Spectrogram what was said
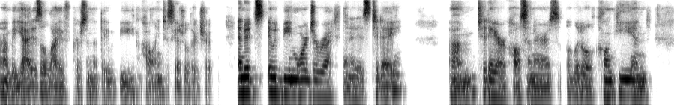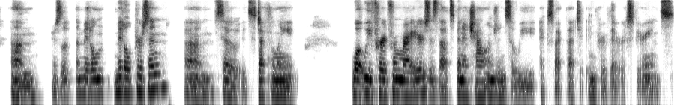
Um, but yeah, it is a live person that they would be calling to schedule their trip. And it's it would be more direct than it is today. Um, today our call center is a little clunky and um, there's a, a, middle middle person. Um, so it's definitely what we've heard from riders is that's been a challenge. And so we expect that to improve their experience.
